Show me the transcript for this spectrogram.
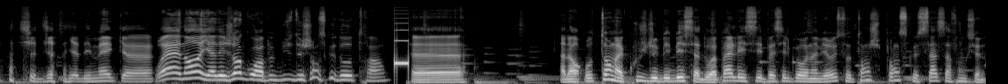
je veux dire, il y a des mecs... Ouais non, il y a des gens qui ont un peu plus de chance que d'autres. Hein. Euh... Alors autant la couche de bébé ça doit pas laisser passer le coronavirus, autant je pense que ça, ça fonctionne.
